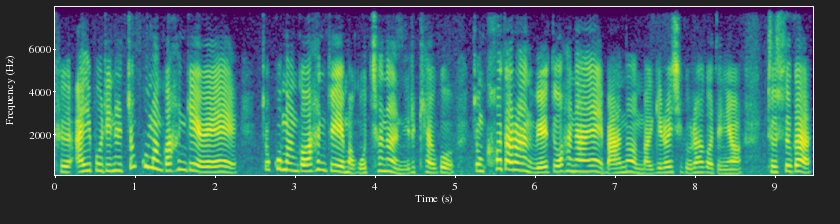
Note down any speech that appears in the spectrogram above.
그 아이보리는 조그만 거 한 개에 조그만 거 한두에 막 5천 원 이렇게 하고 좀 커다란 외도 하나에 만 원 막 이런 식으로 하거든요. 두수가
